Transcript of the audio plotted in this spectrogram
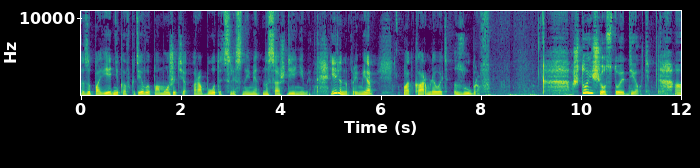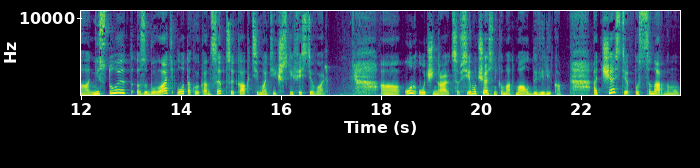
заповедников, где вы поможете работать с лесными насаждениями. Или, например, подкармливать зубров. Что еще стоит делать? А, не стоит забывать о такой концепции, как тематический фестиваль. А, он очень нравится всем участникам от мала до велика. Отчасти по сценарному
